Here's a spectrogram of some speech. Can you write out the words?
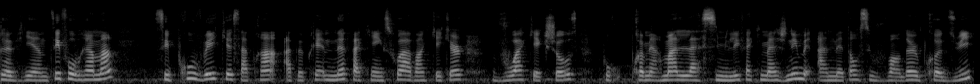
revienne. Tu sais, il faut vraiment c'est prouvé que ça prend à peu près 9 à 15 fois avant que quelqu'un voit quelque chose pour, premièrement, l'assimiler. Fait qu'imaginez, admettons, si vous vendez un produit,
